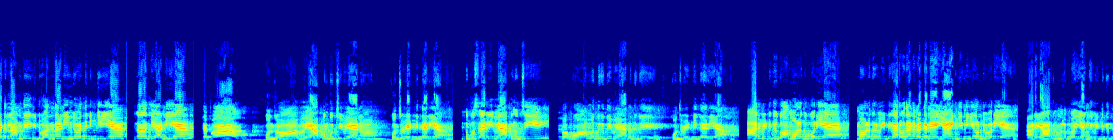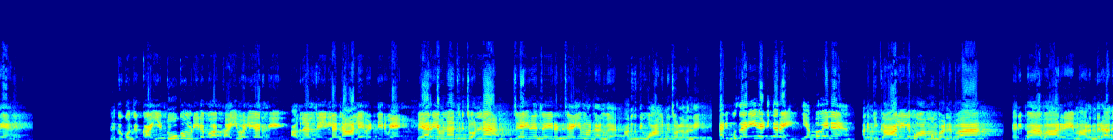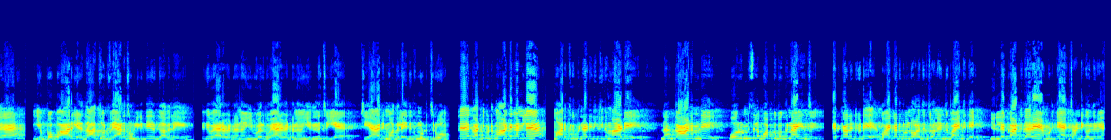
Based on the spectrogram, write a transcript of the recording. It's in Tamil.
வெட்டலாம்ட்டு இங்கிட்டு வந்தா நீங்க வந்து நிக்கிறீங்க தேடிய? கொஞ்சம் வேப்பங்குச்சி வேணும். கொஞ்சம் வெட்டி தரியா? பூசாரி வேப்பங்குச்சி? இப்ப ஹோமத்துக்கு வேறதுக்கு. கொஞ்சம் வெட்டி தரியா? யார் வீட்டுக்கு கோமம் வளர்க்க போறிய? கோமம் வளர்க்குற வீட்டுக்காரவு தானே வெட்டனே ஏன் இங்க நீங்க கொண்டு போறிய? யாரு யாருக்கும் இல்லப்பா எங்க வீட்டுக்கு தான் எனக்கு கொஞ்சம் கையை தூக்க முடியலப்பா. கை வழியா இருக்கு. அதனாலதான் இல்ல நானே வெட்டிடுவேன் வேற எவனாச்சும் சொன்னா செய்யறேன் செய்யறேன்னு செய்ய மாட்டானுவ. அதுக்கு வாங்கிட்டு சொல்ல வந்தேன். சரி பூசாரி வெட்டி தரேன் எப்ப வேணே? நாளைக்கு காலையில ஹோமம் பண்ணுப்பா. சரிப்பா வாரேன் மறந்துடாத. எப்போ பாரு ஏதாச்சும் ஒரு வேலை சொல்லிக்கிட்டே இருக்காவலே இதுக்கு வேற வெட்டணும் இவருக்கு வேற வெட்டணும் என்ன செய்ய? சரி முதல்ல இதுக்கு முடிச்சிருவோம். கட்டிவிட்டு மாட்டை கண்ணில? மரத்துக்கு பின்னாடி நிக்கிற மாடு. நான் காணம்டி ஒரு நிமிஷத்துல பக்கு பக்குன்னு ஆயிடுச்சு. வேறு காலட்டுக்கிட்டு வாய்க்காட்டுக்குள்ள உழைச்சிச்சோன்னு என்று பயந்துட்டேன். இல்ல காட்டுக்காரன் முடிச்சேன் சண்டைக்கு வந்துருவேன்.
